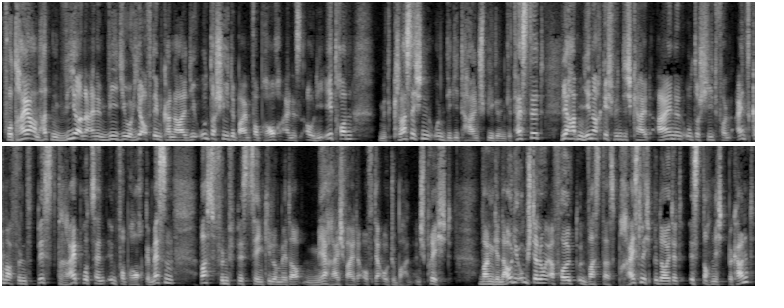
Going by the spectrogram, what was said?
Vor drei Jahren hatten wir in einem Video hier auf dem Kanal die Unterschiede beim Verbrauch eines Audi e-tron mit klassischen und digitalen Spiegeln getestet. Wir haben je nach Geschwindigkeit einen Unterschied von 1,5 bis 3 Prozent im Verbrauch gemessen, was 5 bis 10 Kilometer mehr Reichweite auf der Autobahn entspricht. Wann genau die Umstellung erfolgt und was das preislich bedeutet, ist noch nicht bekannt.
